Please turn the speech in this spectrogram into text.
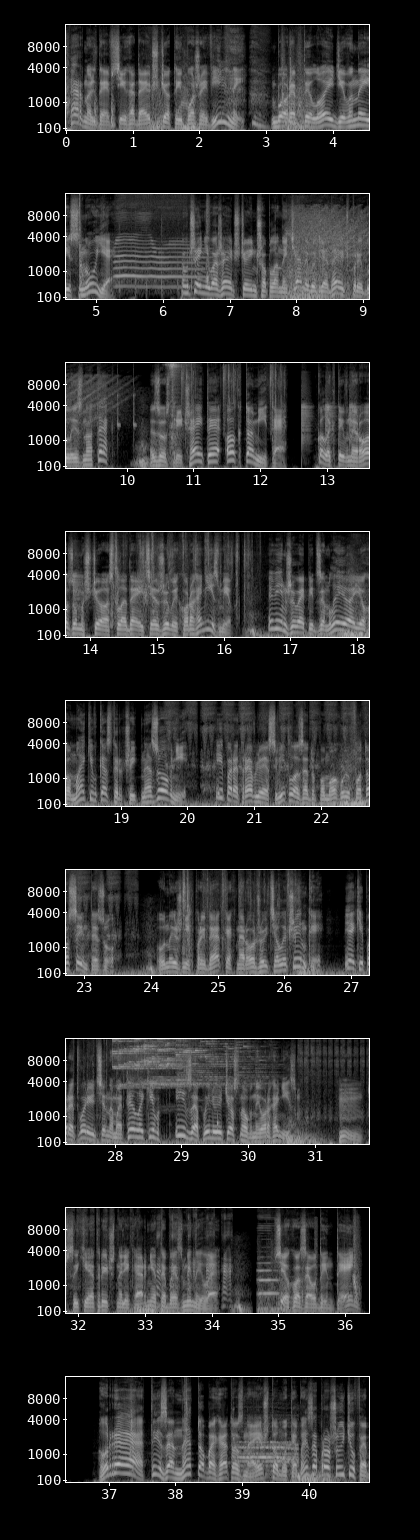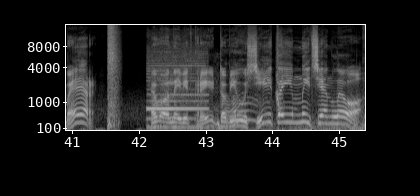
Арнольде, всі гадають, що ти божевільний, бо рептилоїдів не існує. Вчені вважають, що іншопланетяни виглядають приблизно так. Зустрічайте октоміте. Колективний розум, що складається з живих організмів. Він живе під землею, а його маківка стирчить назовні і перетравлює світло за допомогою фотосинтезу. У нижніх придатках народжуються личинки, які перетворюються на метеликів і запилюють основний організм. Хм, психіатрична лікарня тебе змінила. Всього за один день. Ура! Ти занадто багато знаєш, тому тебе запрошують у ФБР. Вони відкриють тобі усі таємниці НЛО.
